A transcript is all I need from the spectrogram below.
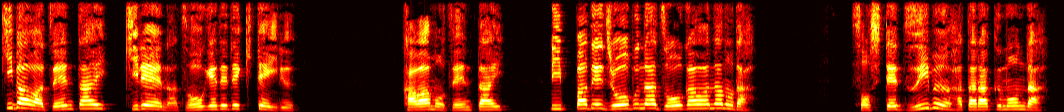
牙は全体綺麗な象毛でできている。皮も全体立派で丈夫な象側なのだ。そして随分働くもんだ。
